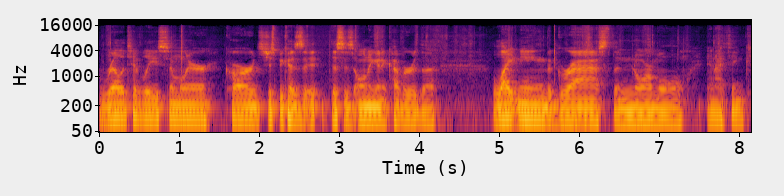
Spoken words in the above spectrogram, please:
relatively similar cards just because it, this is only gonna cover the lightning, the grass, the normal, and I think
